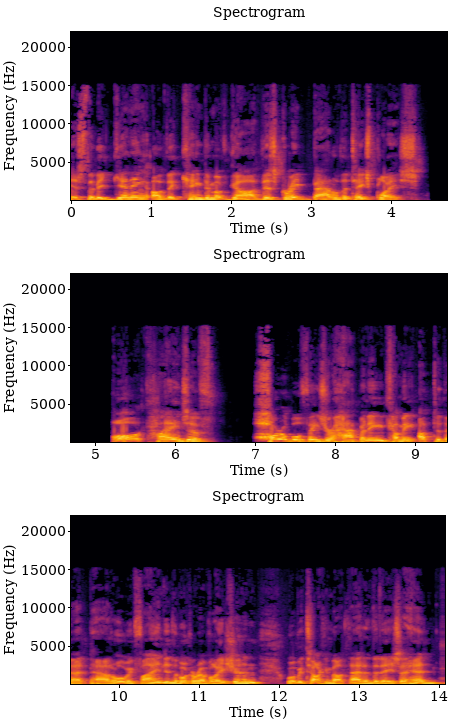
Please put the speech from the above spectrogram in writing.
It's the beginning of the kingdom of God, this great battle that takes place. All kinds of horrible things are happening coming up to that battle, we find in the book of Revelation, and we'll be talking about that in the days ahead.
